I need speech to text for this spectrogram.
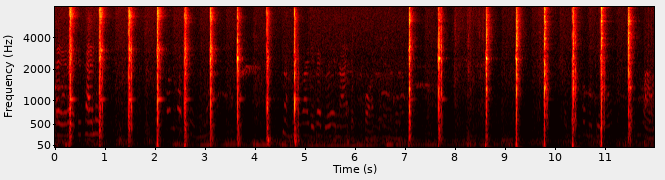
ได้แล้วที่ท้ายลูกนั่นไม่ว่าจะได้เลยนะแต่ก่อนก็มีเกี่ยวหลาน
